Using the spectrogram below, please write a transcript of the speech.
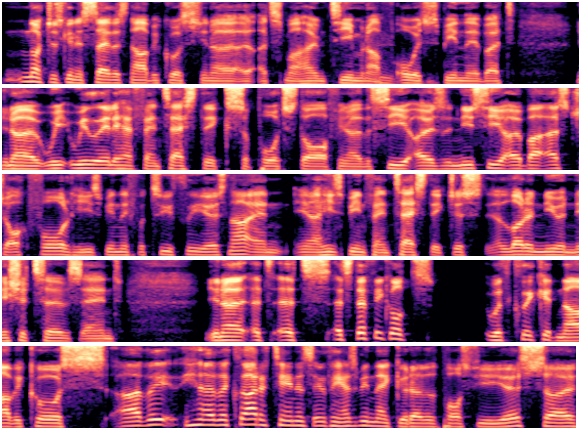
not just going to say this now because, you know, it's my home team and I've always just been there, but, you know, we, we really have fantastic support staff. You know, the CEO is a new CEO by us, Jacques Faul. He's been there for two, three years now and, you know, he's been fantastic. Just a lot of new initiatives and, you know, it's, it's, it's difficult with cricket now because uh, the you know the cloud attendance everything has been that good over the past few years. So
